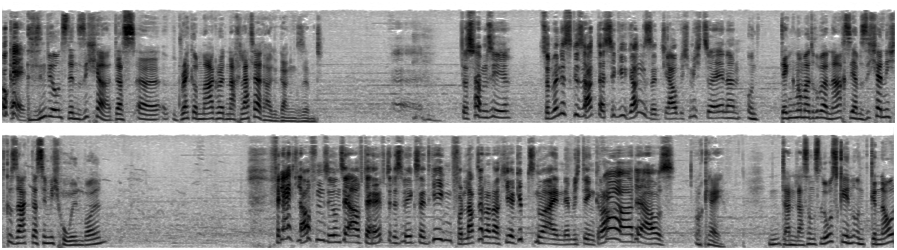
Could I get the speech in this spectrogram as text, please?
Okay. Sind wir uns denn sicher, dass äh, Greg und Margaret nach Latera gegangen sind? Das haben sie zumindest gesagt, dass sie gegangen sind, glaube ich, mich zu erinnern. Und denk nochmal drüber nach. Sie haben sicher nicht gesagt, dass sie mich holen wollen. Vielleicht laufen sie uns ja auf der Hälfte des Wegs entgegen. Von Latterer nach hier gibt's nur einen, nämlich den geradeaus. Okay. Dann lass uns losgehen und genau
